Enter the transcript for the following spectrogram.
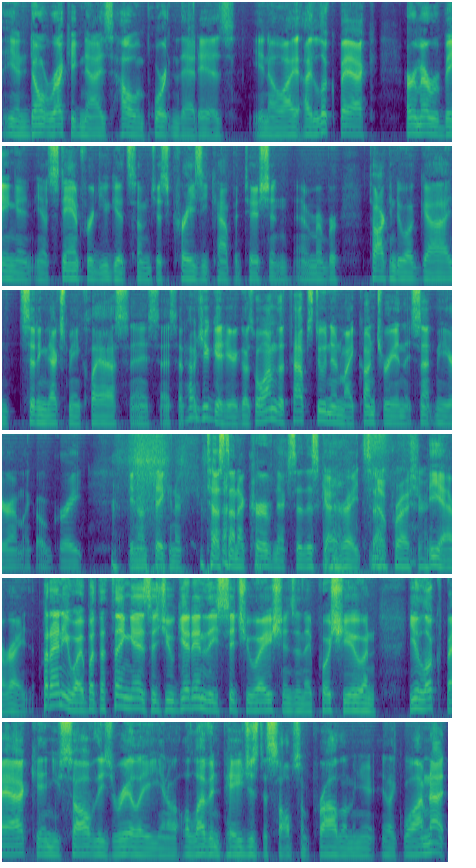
you know, don't recognize how important that is. You know, I, I look back. I remember being in you know Stanford. You get some just crazy competition. I remember talking to a guy sitting next to me in class, and I said, "How'd you get here?" He goes, "Well, I'm the top student in my country, and they sent me here." I'm like, "Oh, great!" You know, I'm taking a test on a curve next to this guy, right? So, No pressure. Yeah, right. But anyway, but the thing is, is you get into these situations and they push you, and you look back and you solve these really, you know, 11 pages to solve some problem, and you're, you're like, well, I'm not.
